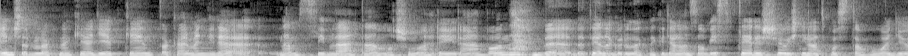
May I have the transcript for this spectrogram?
Én is örülök neki egyébként, akármennyire nem szívláltam a Schumacher de, de tényleg örülök neki, hogy Alonso visszatér, és ő is nyilatkozta, hogy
